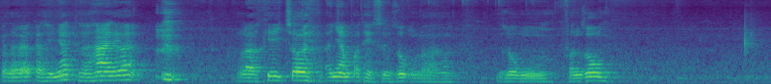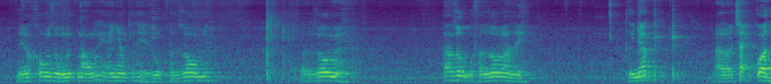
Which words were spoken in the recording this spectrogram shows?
Cái đấy là cái thứ nhất thứ hai nữa ấy, là khi chơi anh em có thể sử dụng là dùng phần rôm. Nếu không dùng nước nóng thì anh em có thể dùng phần rôm nhé. Phần rôm này tác dụng của phần rôm là gì? Thứ nhất là nó chạy quân.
